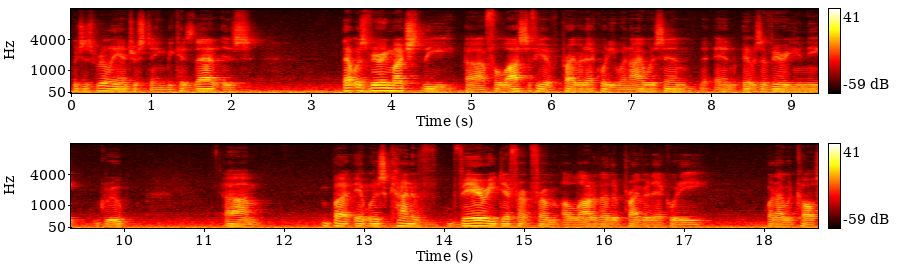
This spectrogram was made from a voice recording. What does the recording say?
which is really interesting because that is that was very much the uh, philosophy of private equity when I was in, and it was a very unique group. Um, but it was kind of very different from a lot of other private equity, what I would call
